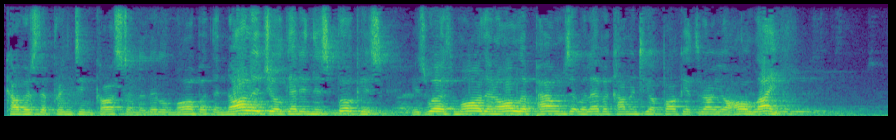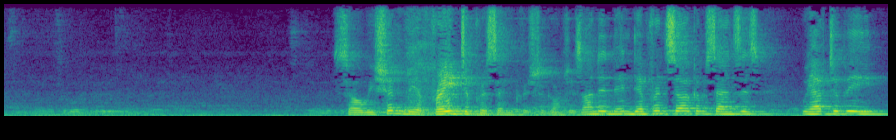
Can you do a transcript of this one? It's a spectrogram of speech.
covers the printing cost and a little more, but the knowledge you'll get in this book is, is worth more than all the pounds that will ever come into your pocket throughout your whole life. So we shouldn't be afraid to present Krishna consciousness. And in, in different circumstances, we have to be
